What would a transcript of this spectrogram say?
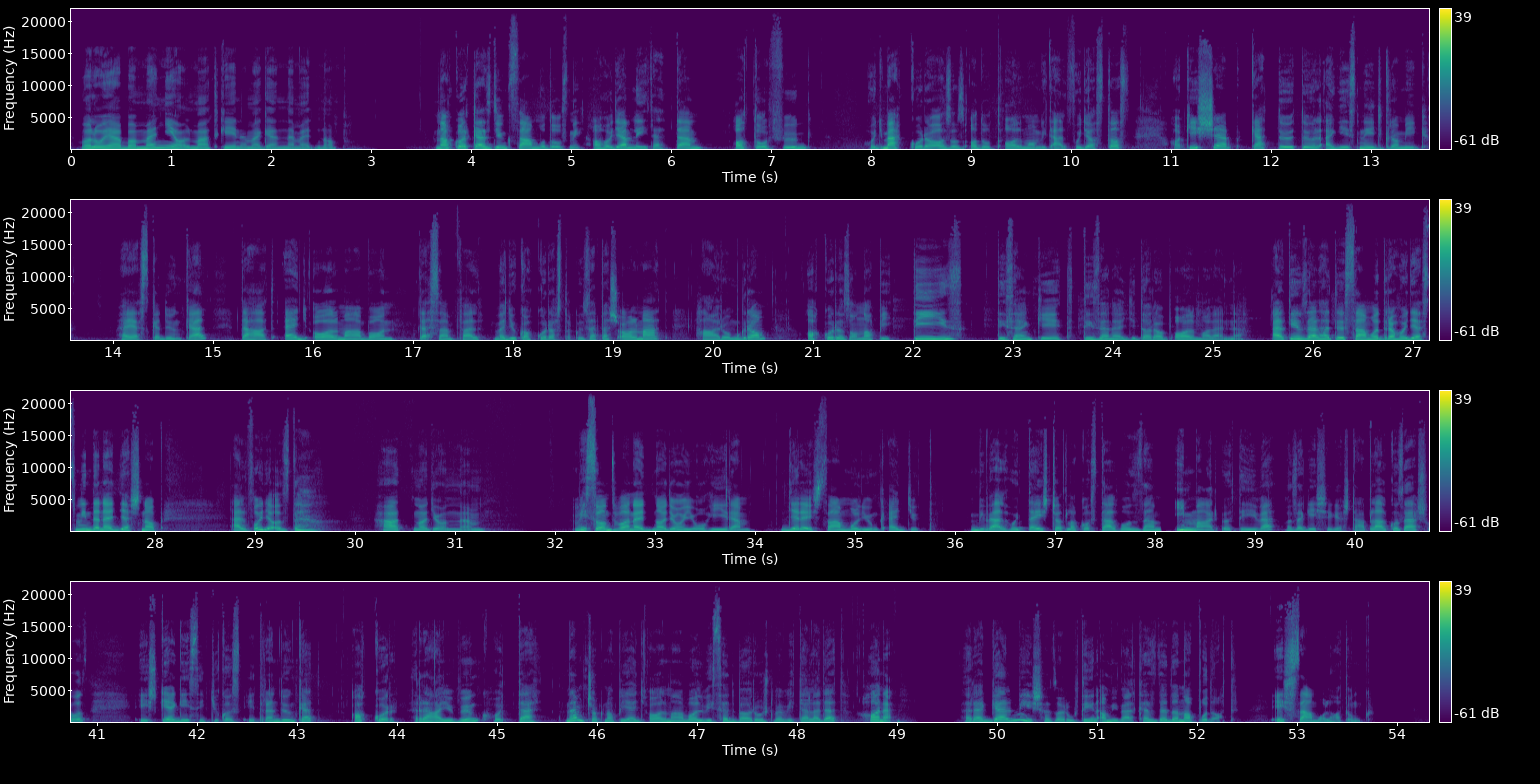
valójában mennyi almát kéne megennem egy nap? Na akkor kezdjünk számodozni. Ahogy említettem, attól függ, hogy mekkora az az adott alma, amit elfogyasztasz. Ha kisebb, 2-től egész 4 gramig helyezkedünk el, tehát egy almában teszem fel, vegyük akkor azt a közepes almát, 3 gram, akkor az a napi 10, 12, 11 darab alma lenne. Elképzelhető számodra, hogy ezt minden egyes nap elfogyaszd? Hát nagyon nem. Viszont van egy nagyon jó hírem. Gyere és számoljunk együtt mivel hogy te is csatlakoztál hozzám immár öt éve az egészséges táplálkozáshoz, és kiegészítjük az étrendünket, akkor rájövünk, hogy te nem csak napi egy almával viszed be a rostbeviteledet, hanem reggel mi is az a rutin, amivel kezded a napodat, és számolhatunk.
